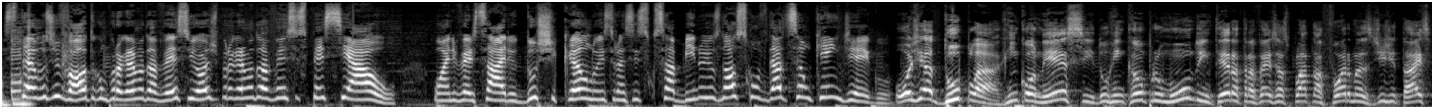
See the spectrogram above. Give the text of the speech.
Estamos de volta com o programa do Avesso e hoje programa do Avesso especial. o aniversário do Chicão, Luiz Francisco Sabino. E os nossos convidados são quem, Diego? Hoje é a dupla rinconense do Rincão pro mundo inteiro através das plataformas digitais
